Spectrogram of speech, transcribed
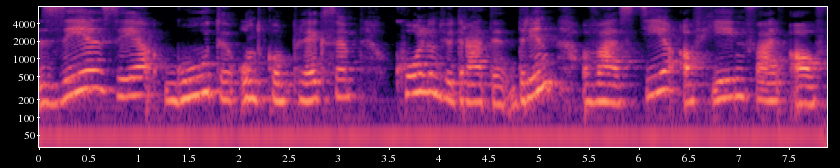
sehr, sehr gute und komplexe Kohlenhydrate drin, was dir auf jeden Fall auf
